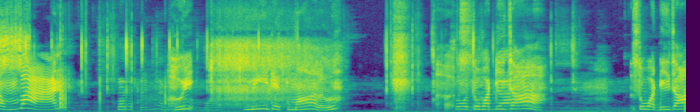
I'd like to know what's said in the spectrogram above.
นมหวานอะไรเนี่ยเฮ้ยขนมหวานมีเด็กมาเหรอเอ่อสวัสดีสวัสดีจ้าจ้า สวัสดีจ้า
